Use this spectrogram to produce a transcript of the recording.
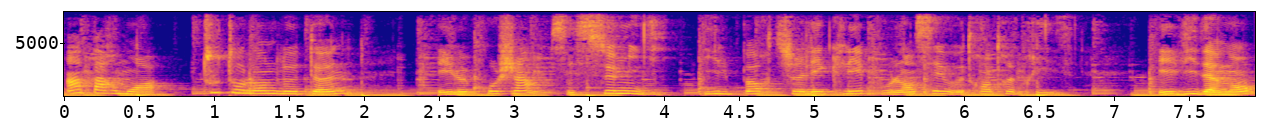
un par mois tout au long de l'automne et le prochain, c'est ce midi. Il porte sur les clés pour lancer votre entreprise. Évidemment,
